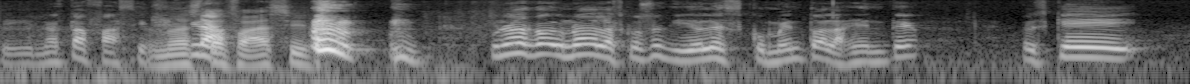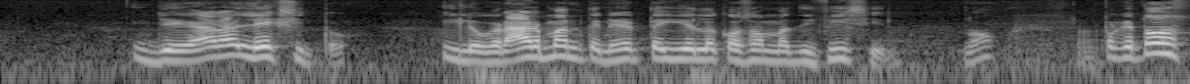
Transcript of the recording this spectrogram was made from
Sí, no está fácil. No Mira, está fácil. Una, una de las cosas que yo les comento a la gente es que llegar al éxito y lograr mantenerte ahí es la cosa más difícil, ¿no? Porque todos,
